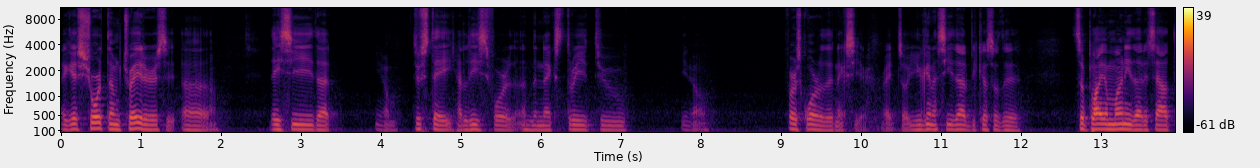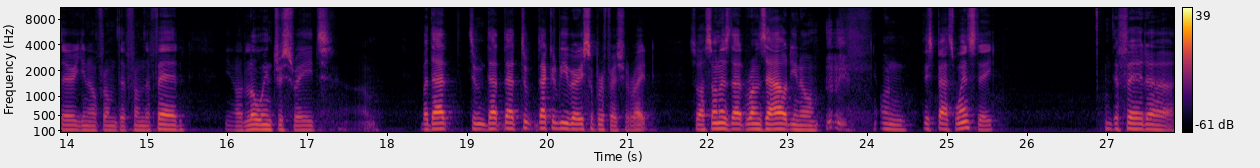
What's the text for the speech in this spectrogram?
I guess short term traders, uh, they see that you know to stay at least for the next three to you know first quarter of the next year, right? So you're going to see that because of the supply of money that is out there, you know, from the from the Fed, you know, low interest rates. Um, but that to, that that to, that could be very superficial, right? So as soon as that runs out, you know, on this past Wednesday, the Fed, uh,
